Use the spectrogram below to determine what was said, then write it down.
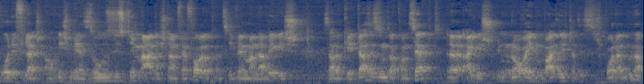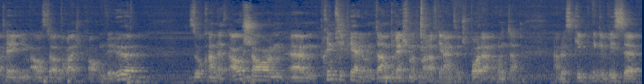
wurde vielleicht auch nicht mehr so systematisch dann verfolgt. Also wenn man da wirklich sagt, okay, das ist unser Konzept, äh, eigentlich in Norwegen weiß ich, das ist sportartunabhängig, im Ausdauerbereich brauchen wir Höhe, so kann das ausschauen, ähm, prinzipiell, und dann brechen wir uns mal auf die einzelnen Sportarten runter. Aber es gibt eine gewisse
